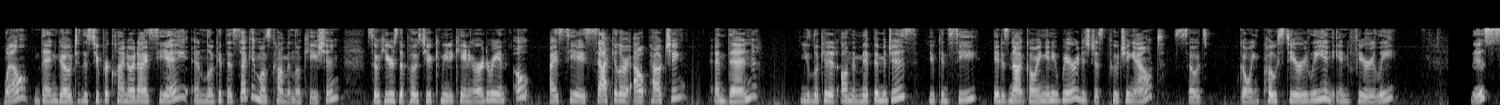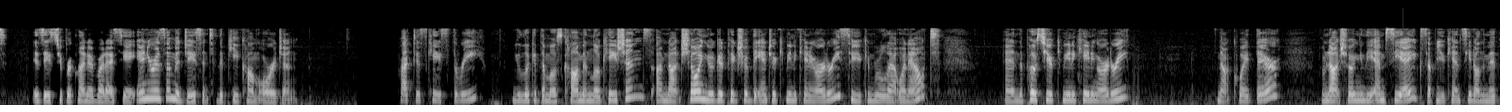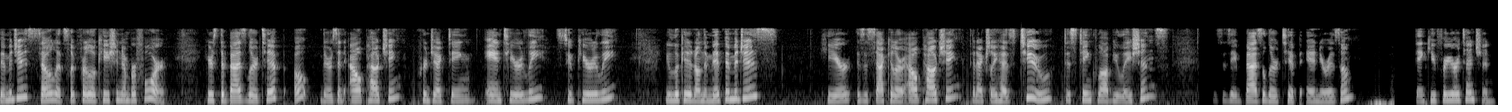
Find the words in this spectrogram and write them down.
Well, then go to the supraclinoid ICA and look at the second most common location. So here's the posterior communicating artery, and oh, I see a saccular outpouching. And then you look at it on the MIP images, you can see it is not going anywhere, it is just pooching out. So it's going posteriorly and inferiorly. This is a supraclinoid right ICA aneurysm adjacent to the PCOM origin. Practice case three, you look at the most common locations. I'm not showing you a good picture of the anterior communicating artery, so you can rule that one out. And the posterior communicating artery, not quite there. I'm not showing you the MCA, except you can't see it on the MIP images. So let's look for location number four. Here's the basilar tip. Oh, there's an outpouching projecting anteriorly, superiorly. You look at it on the MIP images. Here is a saccular outpouching that actually has two distinct lobulations. This is a basilar tip aneurysm. Thank you for your attention.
